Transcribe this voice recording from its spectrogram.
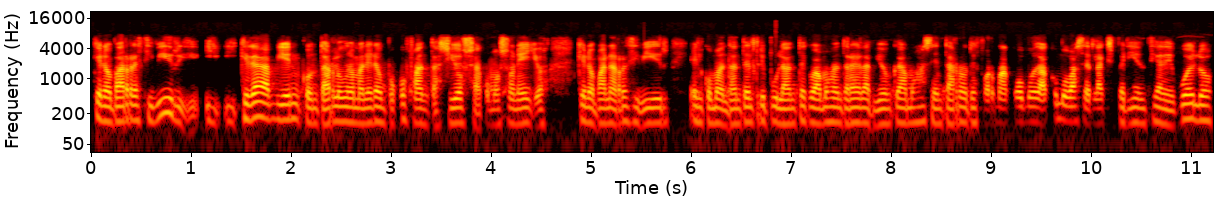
Que nos va a recibir y, queda bien contarlo de una manera un poco fantasiosa, como son ellos, que nos van a recibir el comandante, el tripulante, que vamos a entrar al avión, que vamos a sentarnos de forma cómoda, cómo va a ser la experiencia de vuelo,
